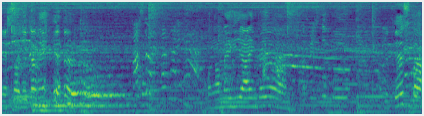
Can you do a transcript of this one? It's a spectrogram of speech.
Nesto ulit kami. Mga may hiyain kayo. Happy po. Happy Fiesta.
